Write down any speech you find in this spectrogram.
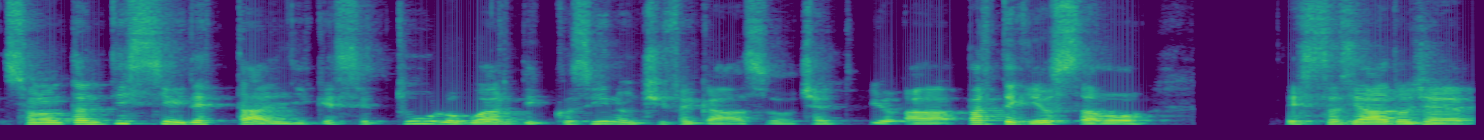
sono tantissimi dettagli che se tu lo guardi così non ci fai caso. Cioè, io, a parte che io stavo estasiato, cioè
